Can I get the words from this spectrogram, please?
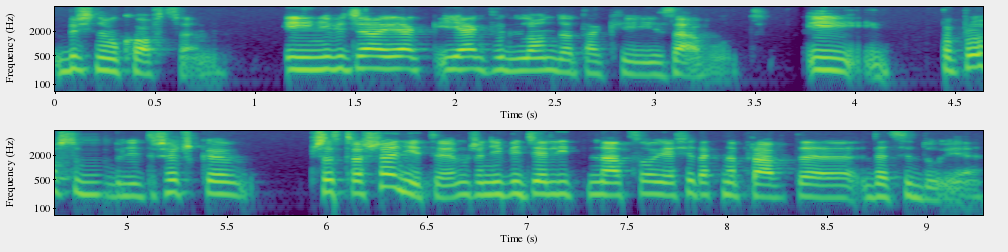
być naukowcem. I nie wiedziała, jak, jak wygląda taki zawód. I po prostu byli troszeczkę przestraszeni tym, że nie wiedzieli, na co ja się tak naprawdę decyduję.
